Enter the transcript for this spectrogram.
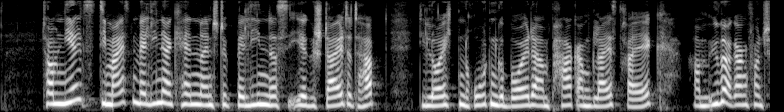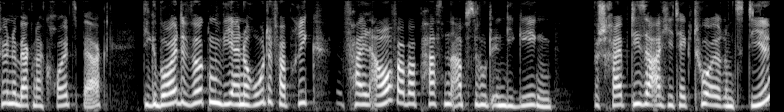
Tom Nils, die meisten Berliner kennen ein Stück Berlin, das ihr gestaltet habt. Die leuchtend roten Gebäude am Park am Gleisdreieck am Übergang von Schöneberg nach Kreuzberg. Die Gebäude wirken wie eine rote Fabrik, fallen auf, aber passen absolut in die Gegend. Beschreibt diese Architektur euren Stil?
